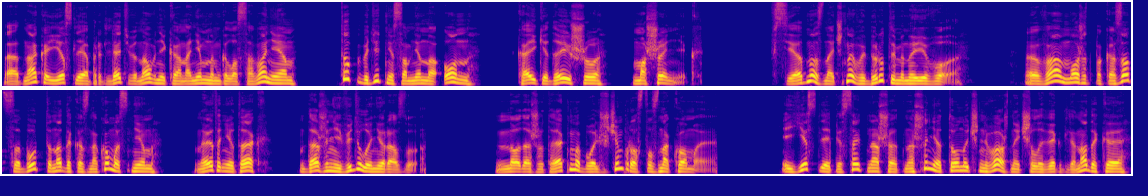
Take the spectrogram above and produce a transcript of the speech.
Однако, если определять виновника анонимным голосованием, то победит, несомненно, он, Кайки Дейшу, мошенник. Все однозначно выберут именно его. Вам может показаться, будто Надека знакома с ним, но это не так, даже не видела ни разу. Но даже так мы больше, чем просто знакомы. Если описать наши отношения, то он очень важный человек для Надека,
